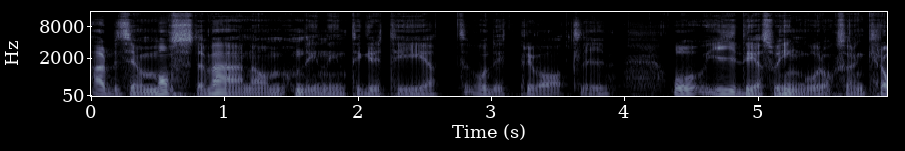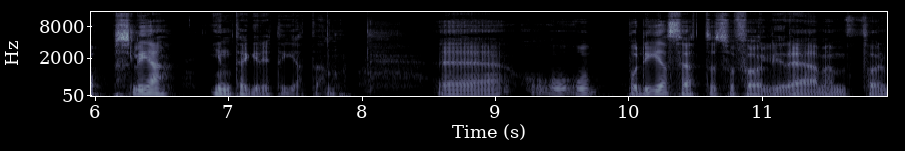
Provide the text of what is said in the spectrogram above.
arbetsgivaren måste värna om, om, din integritet och ditt privatliv. Och i det så ingår också den kroppsliga integriteten. Eh, och, och, på det sättet så följer det även för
